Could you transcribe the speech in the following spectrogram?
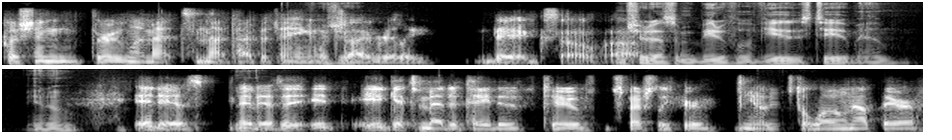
pushing through limits and that type of thing, which sure. I really dig. So I'm uh, sure there's some beautiful views too, man. You know, It is. It Yeah. is. It, it it gets meditative too, especially if you're you know just alone out there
